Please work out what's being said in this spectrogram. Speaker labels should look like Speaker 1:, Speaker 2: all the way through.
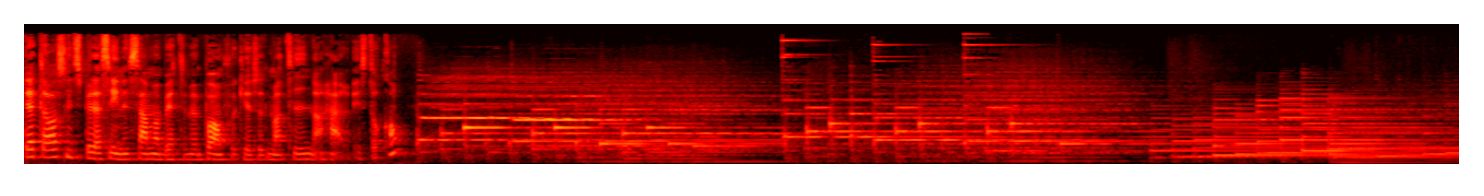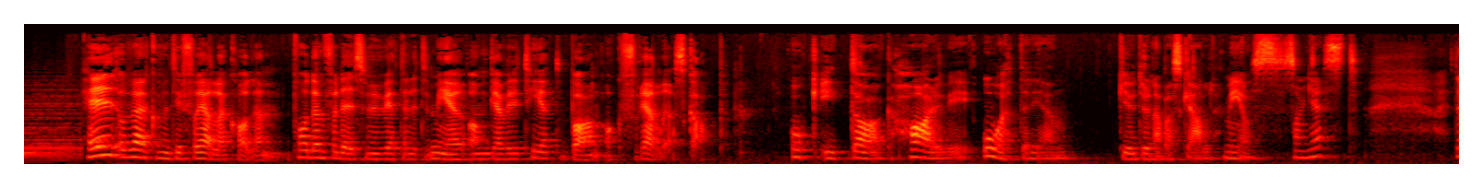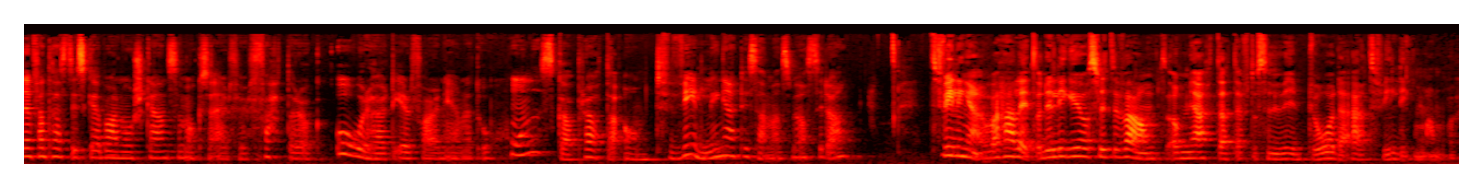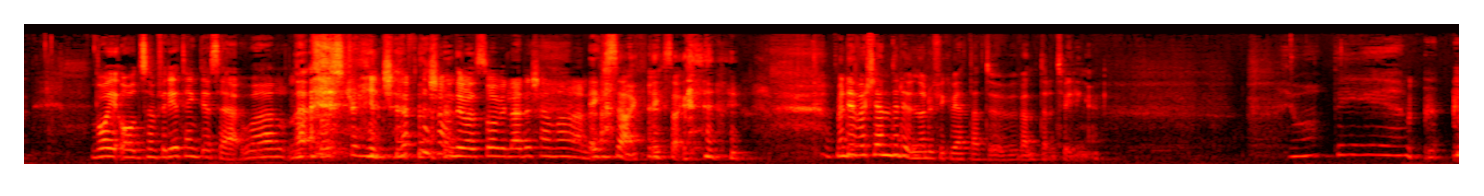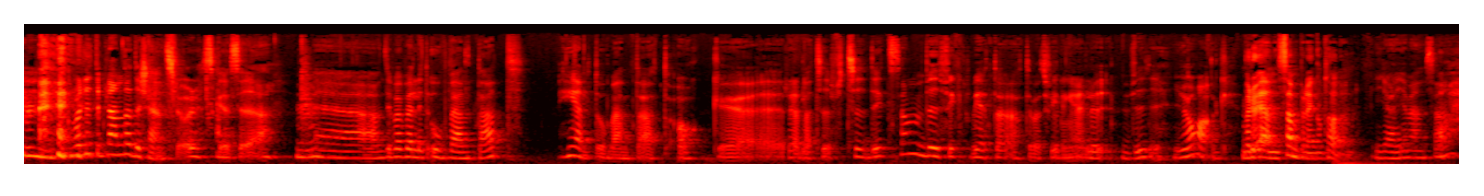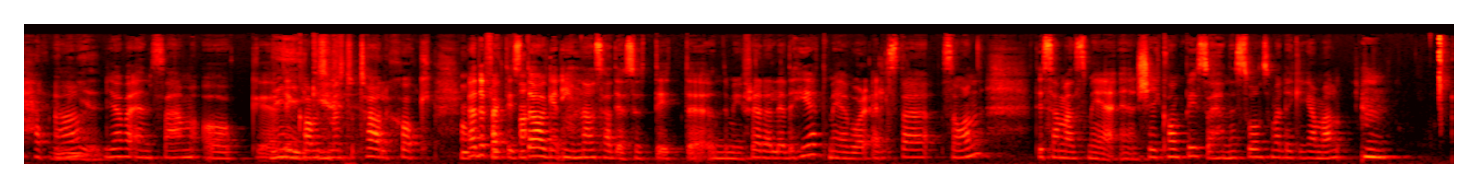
Speaker 1: Detta avsnitt spelas in i samarbete med Barnsjukhuset Martina här i Stockholm. Hej och välkommen till Föräldrakollen, podden för dig som vill veta lite mer om graviditet, barn och föräldraskap.
Speaker 2: Och idag har vi återigen Gudrun Abascal med oss som gäst. Den fantastiska barnmorskan som också är författare och oerhört erfaren i ämnet och hon ska prata om tvillingar tillsammans med oss idag.
Speaker 1: Tvillingar, vad härligt. Och det ligger ju oss lite varmt om hjärtat eftersom vi båda är tvillingmammor.
Speaker 2: Vad är oddsen för det tänkte jag säga, well, not so strange eftersom det var så vi lärde känna varandra.
Speaker 1: Exakt, exakt. Men du, vad kände du när du fick veta att du väntade tvillingar?
Speaker 2: Ja, det var lite blandade känslor, ska jag säga. Mm. Det var väldigt oväntat. Helt oväntat och eh, relativt tidigt som vi fick veta att det var tvillingar. Eller vi, jag.
Speaker 1: Var du ensam på den kontrollen?
Speaker 2: Jajamensan.
Speaker 1: Åh,
Speaker 2: ja, jag var ensam och eh, det kom som en total chock. Jag hade faktiskt dagen innan så hade jag suttit under min föräldraledighet med vår äldsta son tillsammans med en tjejkompis och hennes son som var lika gammal.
